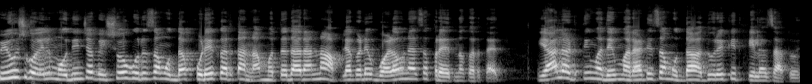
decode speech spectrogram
पियुष गोयल मोदींच्या विश्वगुरूचा मुद्दा पुढे करताना मतदारांना आपल्याकडे वळवण्याचा प्रयत्न करतायत. या लढतीमध्ये मराठीचा मुद्दा अधोरेखित केला जातोय.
